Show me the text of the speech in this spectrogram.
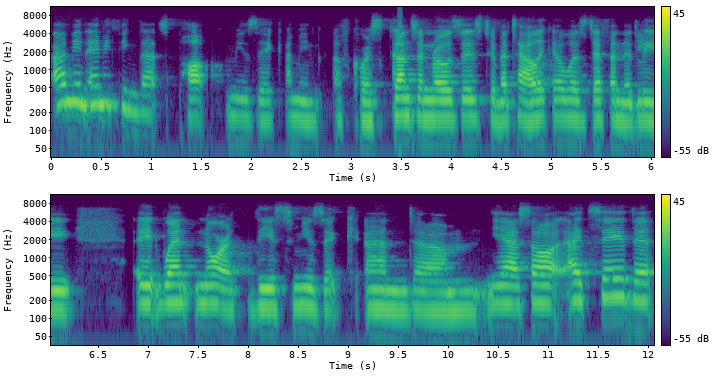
I mean, anything that's pop music. I mean, of course, Guns N' Roses to Metallica was definitely it went north this music and um, yeah so i'd say the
